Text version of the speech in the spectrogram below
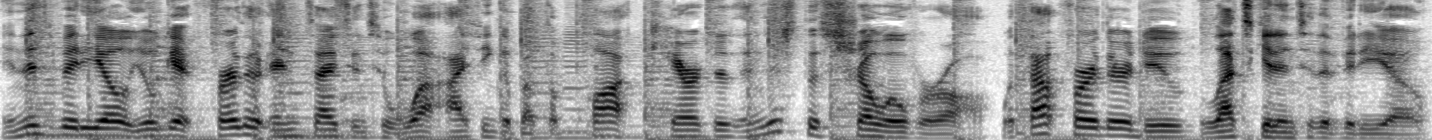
In this video, you'll get further insights into what I think about the plot, characters, and just the show overall. Without further ado, let's get into the video.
